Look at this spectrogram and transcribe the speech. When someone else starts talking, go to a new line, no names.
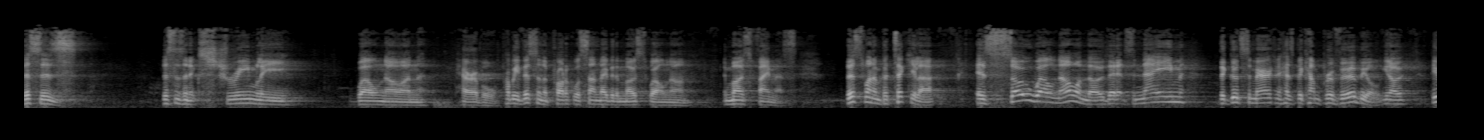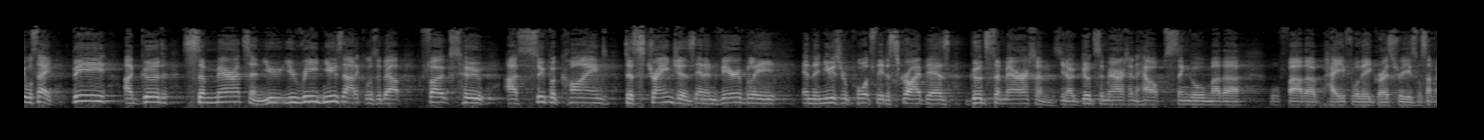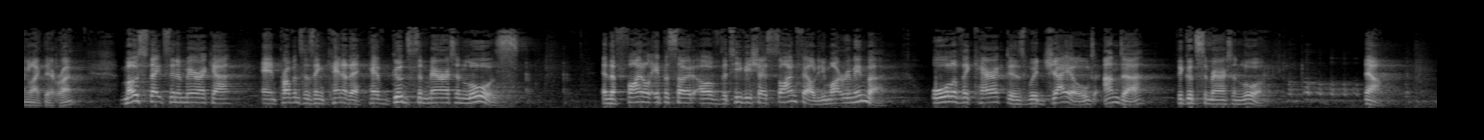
This is, this is an extremely well known parable. Probably this and the prodigal son, maybe the most well known, the most famous. This one in particular is so well known, though, that its name, the Good Samaritan, has become proverbial. You know, people say, be a good Samaritan. You, you read news articles about folks who are super kind to strangers, and invariably in the news reports they're described as good Samaritans. You know, good Samaritan helps single mother or father pay for their groceries or something like that, right? Most states in America and provinces in Canada have good Samaritan laws. In the final episode of the TV show Seinfeld, you might remember, all of the characters were jailed under the Good Samaritan law. Now,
